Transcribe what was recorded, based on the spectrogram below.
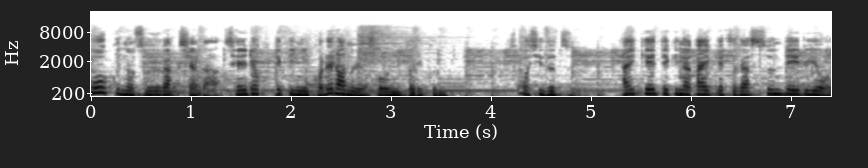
多くの数学者が精力的にこれらの予想に取り組み少しずつ体系的な解決が進んでいるようだ。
